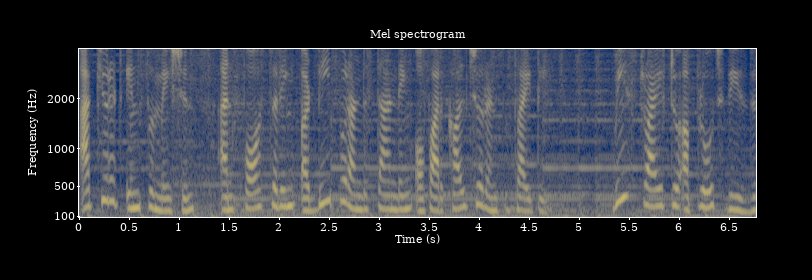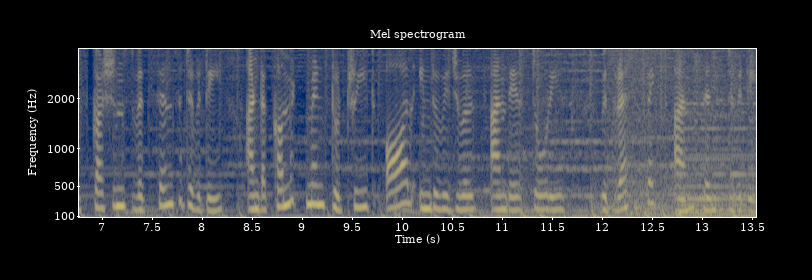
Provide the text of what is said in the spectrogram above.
accurate information and fostering a deeper understanding of our culture and society. We strive to approach these discussions with sensitivity and a commitment to treat all individuals and their stories with respect and sensitivity.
